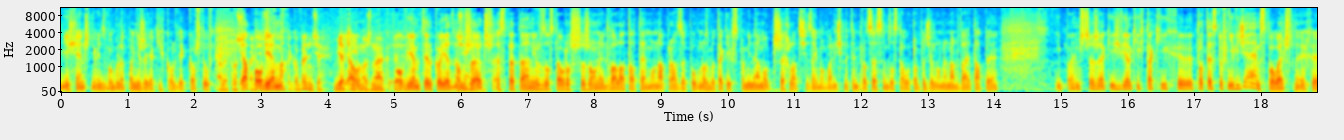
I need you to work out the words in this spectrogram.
miesięcznie, więc w ogóle poniżej jakichkolwiek kosztów. Ale proszę ja powiem, co z tego będzie, w jakiej ja można... y, powiem tylko jedną zasięgnąć. rzecz. SPPN już został rozszerzony dwa lata temu na Pradze Północ, bo tak jak wspominałem, od trzech lat się zajmowaliśmy tym procesem. Zostało to podzielone na dwa etapy. I powiem szczerze, jakichś wielkich takich y, protestów nie widziałem społecznych, y,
